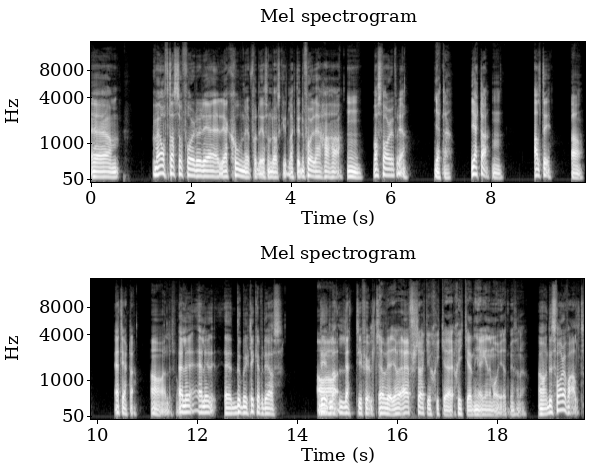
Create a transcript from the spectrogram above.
Ehm, men oftast så får du re- reaktioner på det som du har skrivit, lagt ut. Du får det här haha. Mm. Vad svarar du på det? Hjärta. Hjärta? Mm. Alltid? Ja. Ett hjärta? Ja, eller två. Eller, eller eh, dubbelklicka på deras? Det är ja, lättgefyllt. jag, vet, jag, jag försöker skicka, skicka en egen emoji åtminstone. Ja, du svarar på allt.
